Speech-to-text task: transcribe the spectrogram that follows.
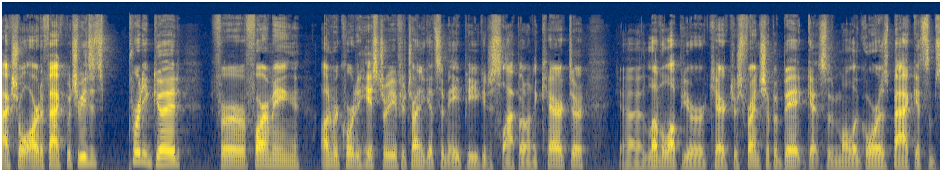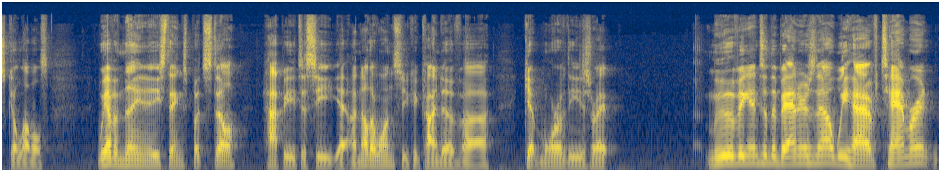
actual artifact, which means it's pretty good for farming unrecorded history. If you're trying to get some AP, you can just slap it on a character, uh, level up your character's friendship a bit, get some Molagoras back, get some skill levels. We have a million of these things, but still happy to see yet another one so you could kind of uh, get more of these, right? Moving into the banners now, we have Tamarinne.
